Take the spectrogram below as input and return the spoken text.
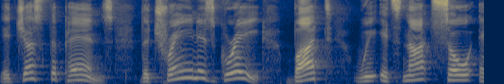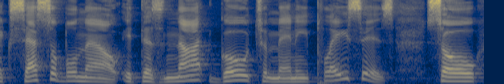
It just depends. The train is great, but we it's not so accessible now. It does not go to many places. So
